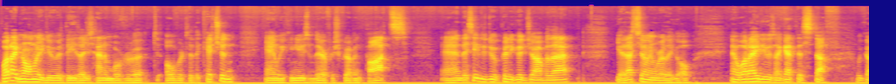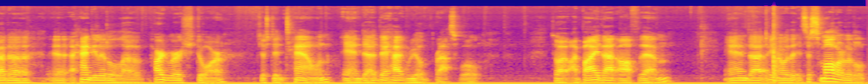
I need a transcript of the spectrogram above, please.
what I normally do with these I just hand them over to, over to the kitchen and we can use them there for scrubbing pots. And they seem to do a pretty good job of that. Yeah that's showing where they go. Now what I do is I get this stuff. We got a, a handy little uh, hardware store just in town and uh, they had real brass wool. So I, I buy that off them and uh, you know it's a smaller little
